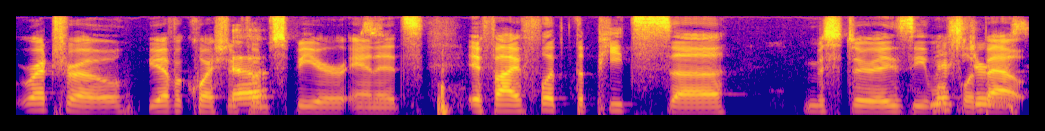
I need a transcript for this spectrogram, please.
retro. You have a question Yeah. from Spear, and it's if I flip the pizza, Mr. Az will flip out.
